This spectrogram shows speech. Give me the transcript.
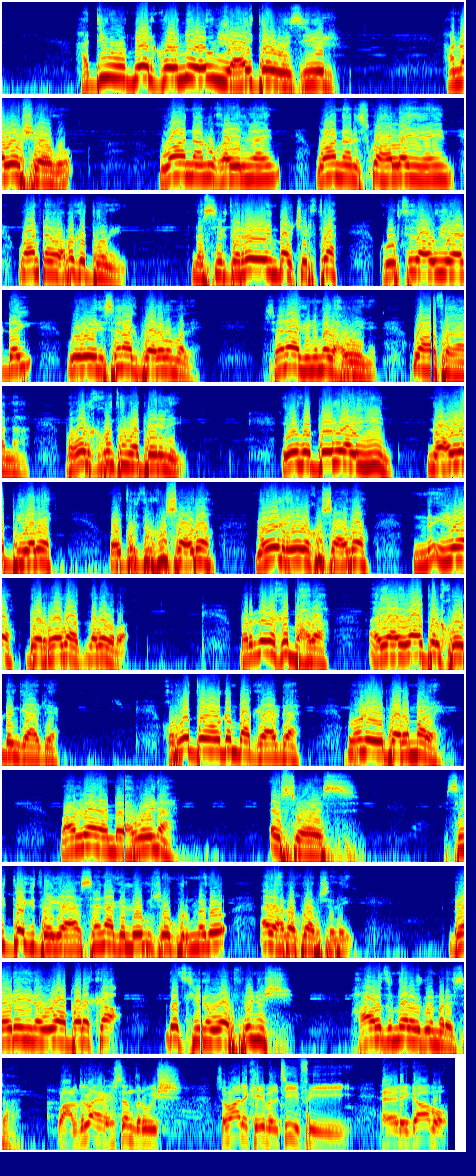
haddii uu meel gooniya u yahay dee wasiir hanaloo sheego. Waanaan u qaylinayn waanaan isku hadlaynayn waanaan waxba ka doonayn nasiib darro weyn baa jirta. Guurtidaa u yeedhay wuxuu yidhi sanaag beeraba ma leh. Sanaagni madaxweyne waxaa taqaanaa boqolka konton waa beereley iyagoo beeru ay yihiin noocyo biyo leh oo durdur ku socdo nolol riiga ku socdo iyo beer roobaad labadaba. Baradhada ka baxda ayaa ilaa dalka oo dhan gaadha khudradda oo dhan baa gaadha. Wuxuuna yidhi beera ma leh waxaanu leenahay madaxweynaha s o s. Si degdega sanaaga loogu soo gurmado ayax baa ku habsaday. Beerihiina waa barakac dadkiina waa finish. Xaaladdu meel adag bay maraysaa. Waa cabdulaahi xuseen darwiish somaali cable t v ceerigaabo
